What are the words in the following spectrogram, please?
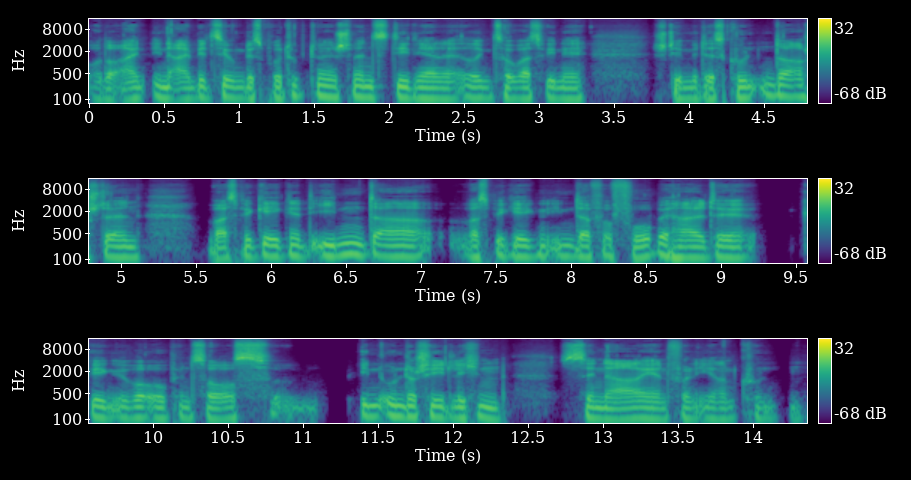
oder ein, in Einbeziehung des Produktmanagements, die ja irgend so was wie eine Stimme des Kunden darstellen. Was begegnet Ihnen da, was begegnen Ihnen da für Vorbehalte gegenüber Open Source in unterschiedlichen Szenarien von ihren Kunden?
